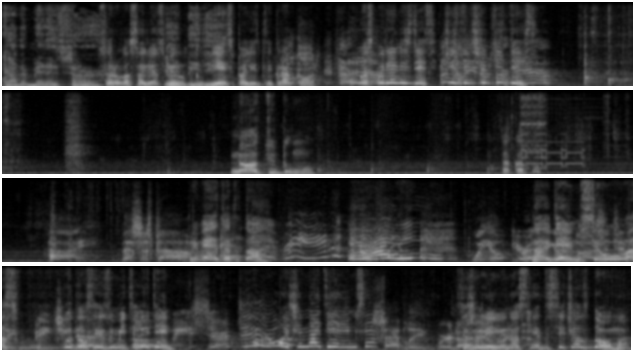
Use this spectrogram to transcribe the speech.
Got a minute, sir? Сэр, у вас сойдет минутка? Я из полиции Кракова. Oh Господи, они здесь! Чистые щеки здесь! Ну, а ты думал? Так, а тут? Привет, это Том. Надеемся, у вас выдался изумительный день. Очень надеемся. К сожалению, нас нет сейчас дома.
